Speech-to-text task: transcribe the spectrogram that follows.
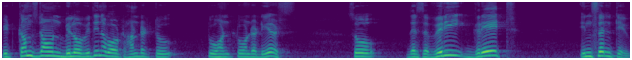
it comes down below within about 100 to 200 years. So there is a very great incentive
